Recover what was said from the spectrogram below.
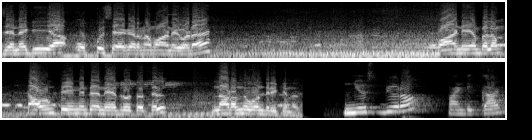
ജനകീയ ഒപ്പ് ശേഖരണമാണ് ഇവിടെ വാണിയമ്പലം ടൗൺ ടീമിന്റെ നേതൃത്വത്തിൽ നടന്നുകൊണ്ടിരിക്കുന്നത്. News bureau Pandikkad.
